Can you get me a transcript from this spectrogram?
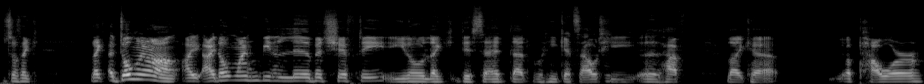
It's just like, like uh, don't get me wrong. I I don't mind him being a little bit shifty. You know, like they said that when he gets out, he will have like a a power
